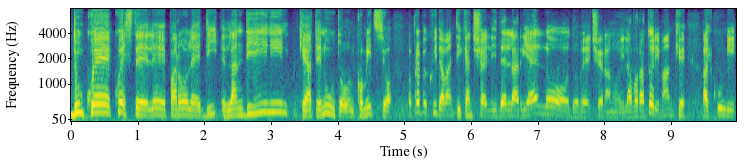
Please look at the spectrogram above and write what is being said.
Dunque queste le parole di Landini che ha tenuto un comizio proprio qui davanti ai cancelli dell'Ariello dove c'erano i lavoratori ma anche alcuni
